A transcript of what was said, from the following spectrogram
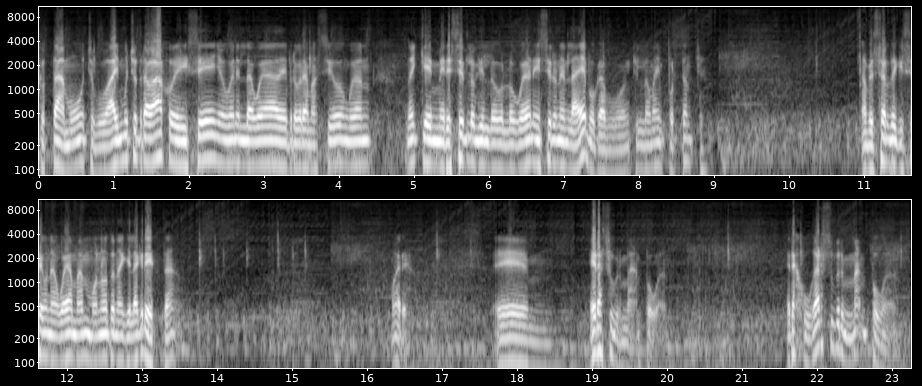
costaba mucho, pues. hay mucho trabajo de diseño, weón, en la weá de programación, weón. No hay que merecer lo que lo- los weones hicieron en la época, weón, que es lo más importante. A pesar de que sea una weá más monótona que la cresta. Muere. Eh, era Superman, po weón. Era jugar Superman, po weón.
